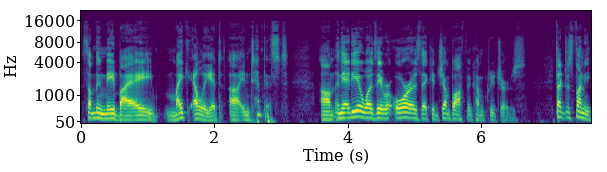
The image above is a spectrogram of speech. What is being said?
something made by Mike Elliott uh, in Tempest, um, and the idea was they were auras that could jump off and become creatures. In fact, it's funny.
